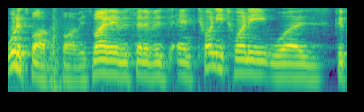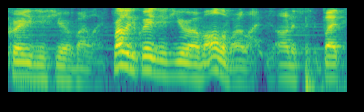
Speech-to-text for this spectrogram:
What is poppin' pommies? My name is Seneviz, and 2020 was the craziest year of my life. Probably the craziest year of all of our lives, honestly. But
